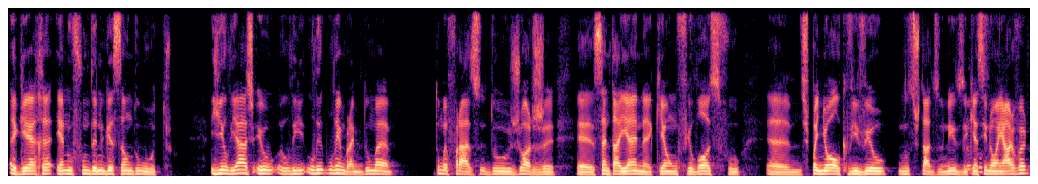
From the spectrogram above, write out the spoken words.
a guerra é, no fundo, a negação do outro. E, aliás, eu lembrei-me de uma, de uma frase do Jorge eh, Santayana, que é um filósofo eh, espanhol que viveu nos Estados Unidos e que ensinou em Harvard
